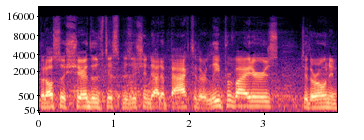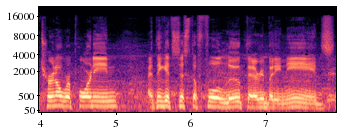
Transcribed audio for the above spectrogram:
but also share those disposition data back to their lead providers, to their own internal reporting, I think it's just the full loop that everybody needs,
